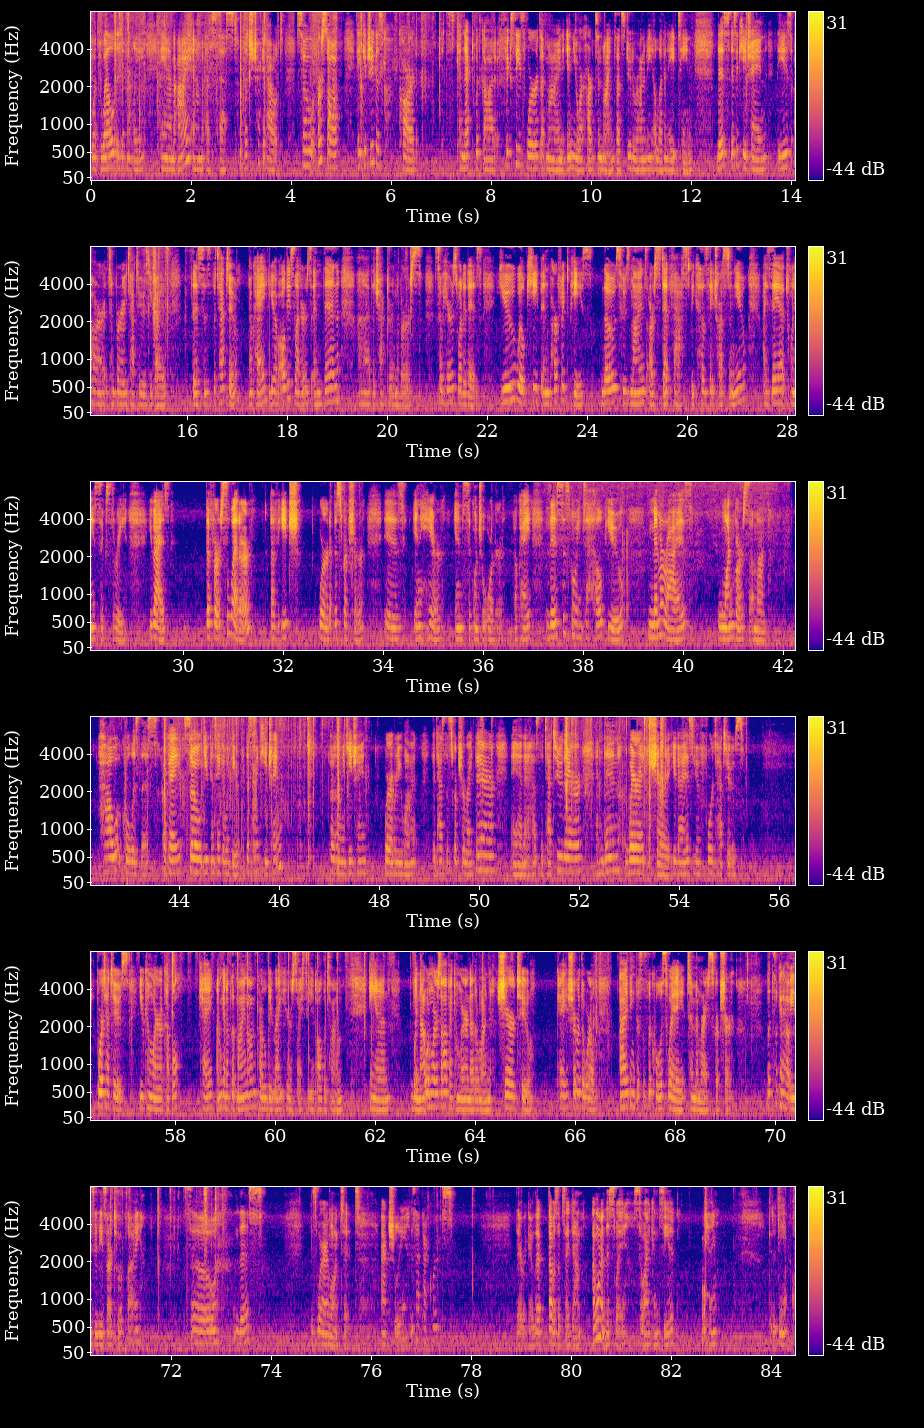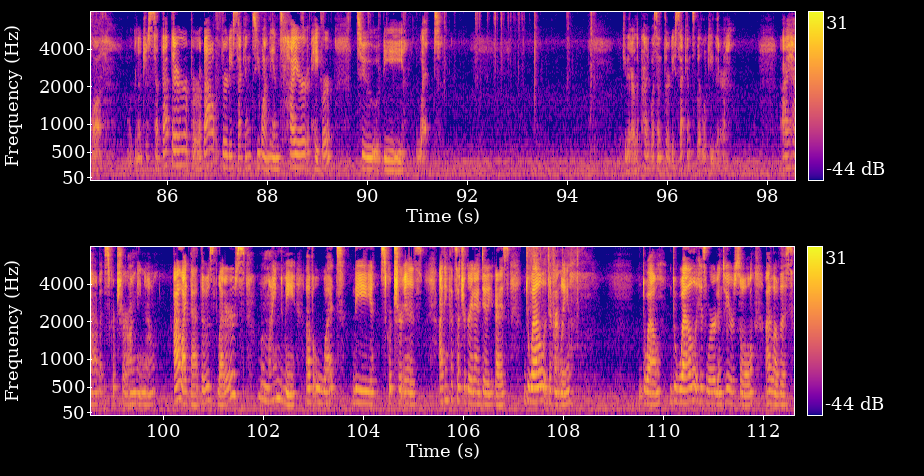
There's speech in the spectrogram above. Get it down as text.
what dwell differently and i am obsessed. Let's check it out. So first off it gives you this card. It's connect with god. Fix these words of mine in your hearts and minds. That's deuteronomy 11 18 this is a keychain. These are temporary tattoos you guys. This is the tattoo, okay? You have all these letters and then uh, the chapter and the verse. So here's what it is. You will keep in perfect peace those whose minds are steadfast because they trust in you. Isaiah 26 3. You guys, the first letter of each word of the scripture is in here in sequential order, okay? This is going to help you memorize one verse a month. How cool is this? Okay, so you can take it with you. Put this on a keychain. Put it on a keychain wherever you want. It has the scripture right there, and it has the tattoo there. And then wear it, share it. You guys, you have four tattoos. Four tattoos. You can wear a couple. Okay, I'm gonna put mine on probably right here so I see it all the time. And when that one wears off, I can wear another one. Share two. Okay, share with the world. I think this is the coolest way to memorize scripture. Let's look at how easy these are to apply. So this is where I want it. Actually, is that backwards? There we go. That, that was upside down. I want it this way so I can see it. Okay. Get a damp cloth. To just set that there for about 30 seconds. You want the entire paper to be wet. Looky there. That probably wasn't 30 seconds, but looky there. I have scripture on me now. I like that. Those letters remind me of what the scripture is. I think that's such a great idea, you guys. Dwell differently. Dwell. Dwell his word into your soul. I love this.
